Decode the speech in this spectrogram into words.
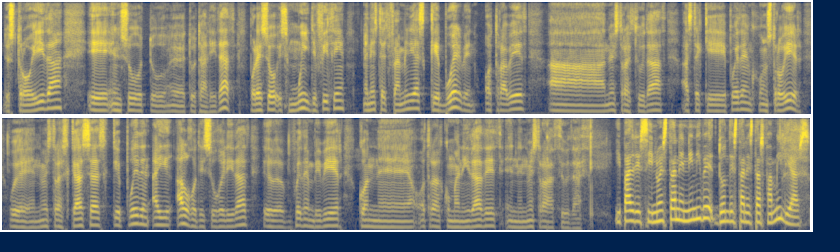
destruida eh, en su eh, totalidad. Por eso es muy difícil en estas familias que vuelven otra vez a nuestra ciudad hasta que pueden construir nuestras casas, que pueden, hay algo de seguridad, pueden vivir con otras comunidades en nuestra ciudad. Y padre, si no están en Nínive, ¿dónde están estas familias?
